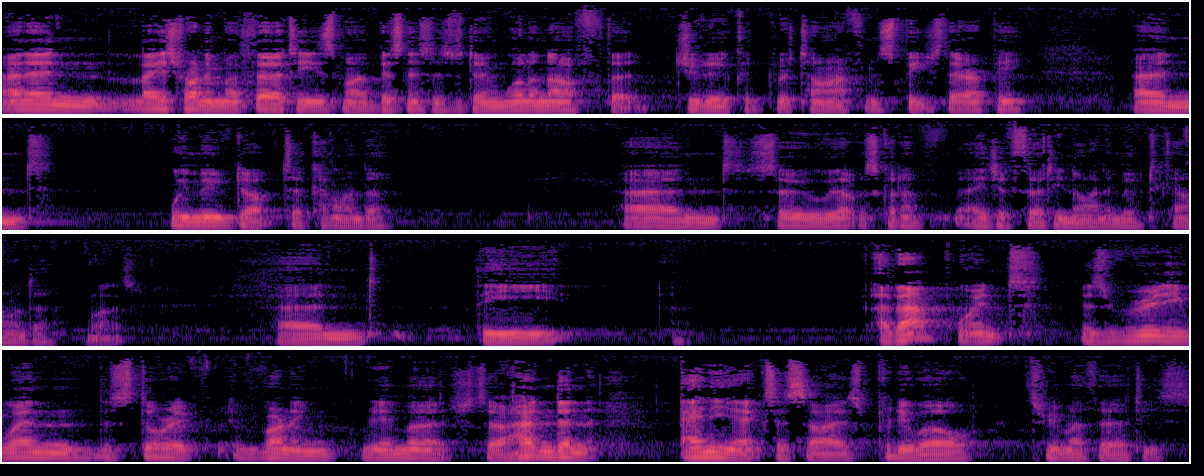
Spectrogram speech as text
And then later on in my 30s, my business was doing well enough that Julia could retire from speech therapy. And we moved up to Callander. And so that was kind of age of 39, I moved to Callander. Right. And the at that point is really when the story of running re-emerged. So I hadn't done any exercise pretty well through my 30s.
